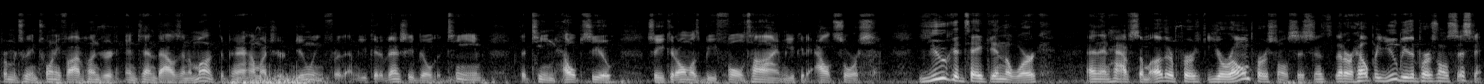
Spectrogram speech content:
from between 2,500 and 10,000 a month, depending on how much you're doing for them. You could eventually build a team. The team helps you. So you could almost be full-time. You could outsource. You could take in the work and then have some other, your own personal assistants that are helping you be the personal assistant.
